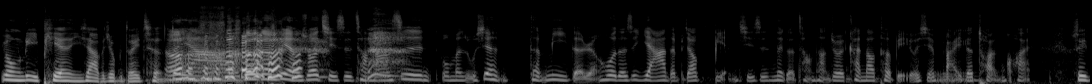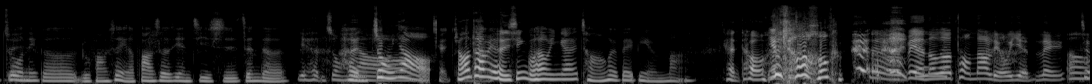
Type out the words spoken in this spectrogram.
用力偏一下，不就不对称？对呀、啊，我跟病人说，其实常常是我们乳腺很。很密的人，或者是压的比较扁，其实那个常常就会看到特别有一些白的团块。所以做那个乳房摄影的放射线技师真的也很重要，很重要。然后他们也很辛苦，他们应该常常会被病人骂，很痛，因为痛。对，病人都说痛到流眼泪。就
